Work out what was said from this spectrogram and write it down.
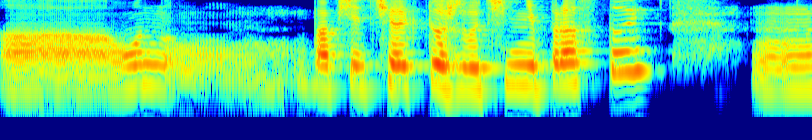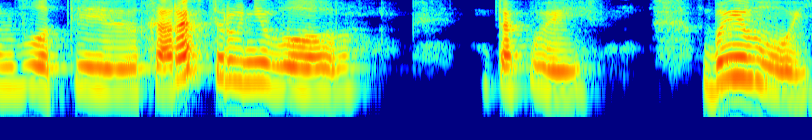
А, он вообще человек тоже очень непростой, вот, и характер у него такой боевой.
